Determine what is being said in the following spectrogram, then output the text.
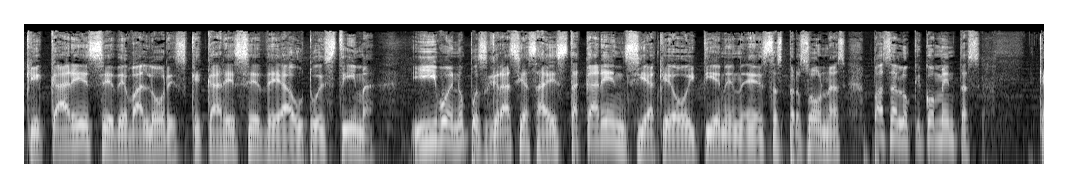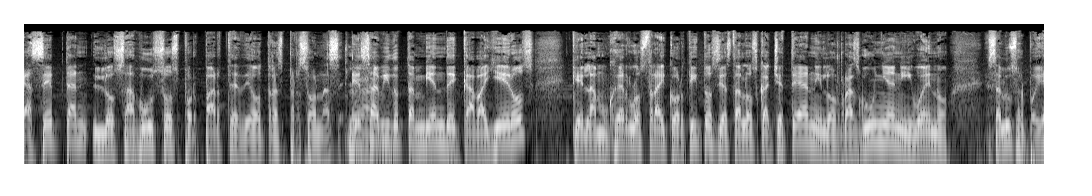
que carece de valores, que carece de autoestima. Y bueno, pues gracias a esta carencia que hoy tienen estas personas, pasa lo que comentas que aceptan los abusos por parte de otras personas. He sabido también de caballeros que la mujer los trae cortitos y hasta los cachetean y los rasguñan y bueno, saludos al pollo.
